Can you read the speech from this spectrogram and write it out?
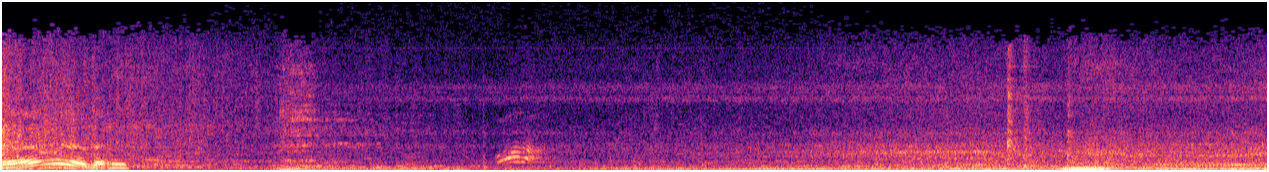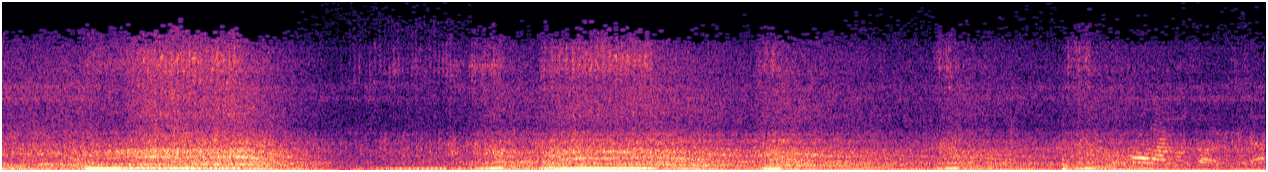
É, velho. Olha o serviço. Voltar aqui é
